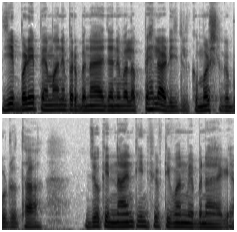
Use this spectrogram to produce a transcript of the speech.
یہ بڑے پیمانے پر بنایا جانے والا پہلا ڈیجیٹل کمرشل کمپیوٹر تھا جو کہ 1951 میں بنایا گیا۔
